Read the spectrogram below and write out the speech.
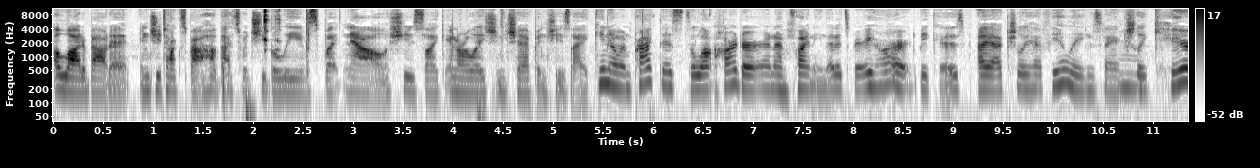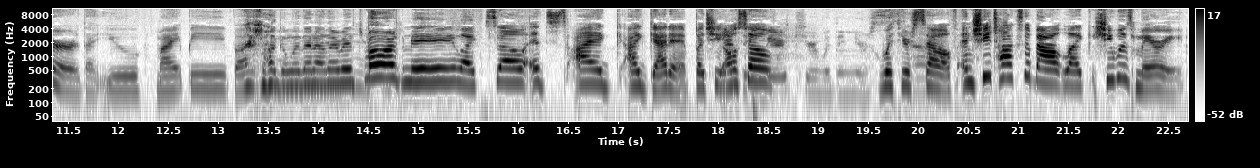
a lot about it, and she talks about how that's what she believes. But now she's like in a relationship, and she's like, you know, in practice it's a lot harder, and I'm finding that it's very hard because I actually have feelings, and I actually mm. care that you might be fucking with another bitch more than me. Like, so it's I I get it, but she also yourself. with yourself, and she talks about like she was married,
